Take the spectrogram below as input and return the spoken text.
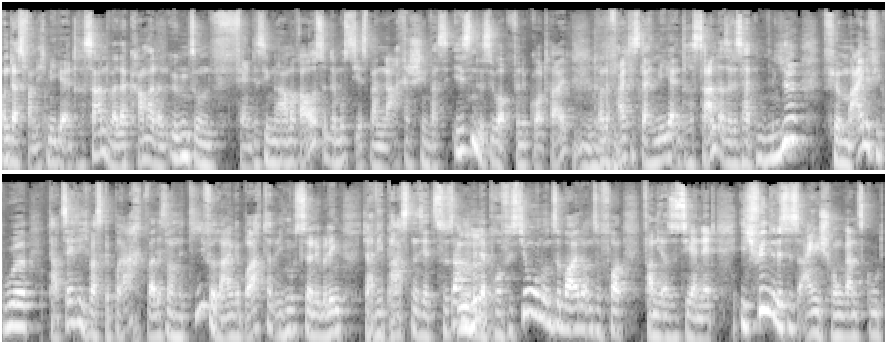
Und das fand ich mega interessant, weil da kam halt dann irgend so ein Fantasy-Name raus und da musste ich erstmal nachrecherchieren, was ist denn das überhaupt für eine Gottheit? Und dann fand ich das gleich mega interessant. Also das hat mir für meine Figur tatsächlich was gebracht, weil es noch eine Tiefe reingebracht hat. Ich musste dann überlegen, ja, wie passt denn das jetzt zusammen mit der Profession und so weiter und so fort. Fand ich also sehr nett. Ich finde, das ist eigentlich schon ganz gut.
